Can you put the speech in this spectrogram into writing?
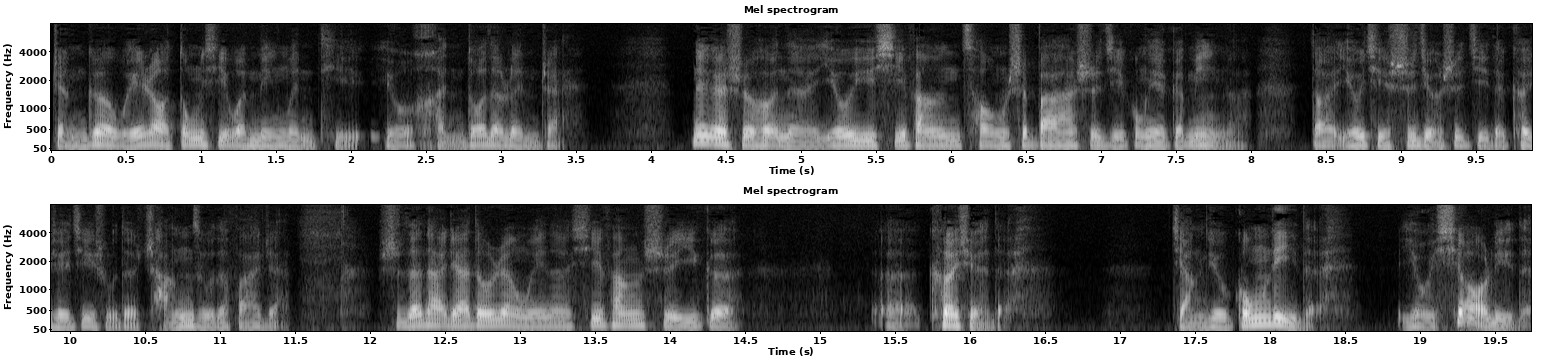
整个围绕东西文明问题有很多的论战。那个时候呢，由于西方从十八世纪工业革命啊，到尤其十九世纪的科学技术的长足的发展。使得大家都认为呢，西方是一个，呃，科学的、讲究功利的、有效率的，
